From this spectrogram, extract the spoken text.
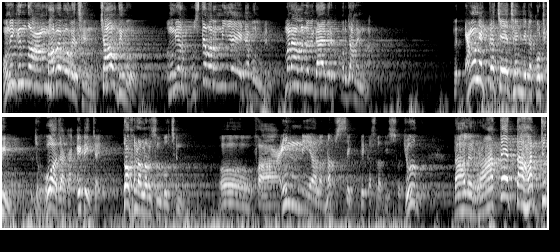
উনি কিন্তু আমভাবে বলেছেন, চাও দিব। উনি আর বুঝতে পারেননি যে এটা বলবেন। মানে আল্লাহ নবী গায়েবের খবর জানেন না। তো এমন একটা চেয়েছেন যেটা কঠিন, যে হোয়া জাকা এটাই চাই। তখন আল্লাহ রসুল বলছেন ও তাহলে রাতে তাহাজ্জুদ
